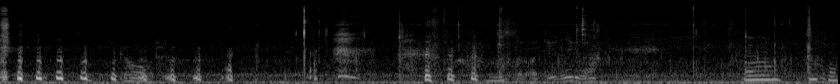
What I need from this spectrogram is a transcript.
it. God. That's not ideal either. Um, okay.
